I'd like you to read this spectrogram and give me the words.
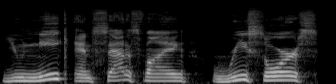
unique and satisfying resource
